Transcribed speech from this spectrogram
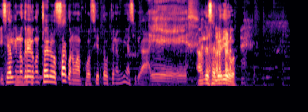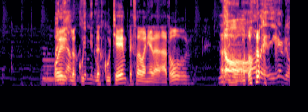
Y si alguien no cree lo contrario, lo saco nomás, pues si esta cuestión es mía, así que. ay. ¿A dónde salió Diego? Hoy lo, escu- 10 lo minutos. escuché, empezó a bañar a, a todos. No, todo me digan, no.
